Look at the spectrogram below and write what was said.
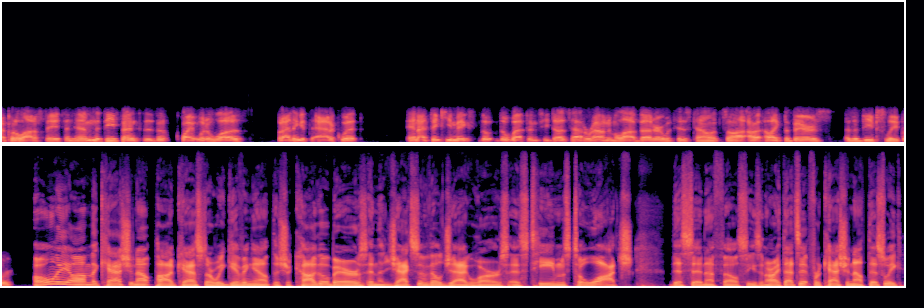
I put a lot of faith in him. The defense isn't quite what it was, but I think it's adequate. And I think he makes the, the weapons he does have around him a lot better with his talent. So I, I like the Bears as a deep sleeper. Only on the Cashing Out podcast are we giving out the Chicago Bears and the Jacksonville Jaguars as teams to watch this NFL season. All right, that's it for Cashing Out this week.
